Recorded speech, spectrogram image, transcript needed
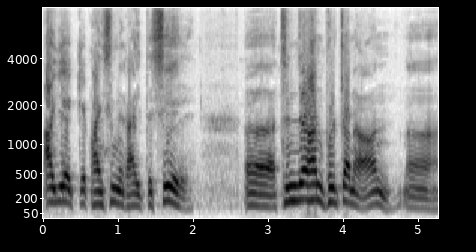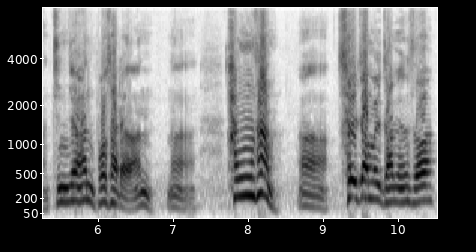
아기에게 관심이 가 있듯이 어, 진정한 불자는 어, 진정한 보살은 어, 항상 어, 설잠을 자면서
